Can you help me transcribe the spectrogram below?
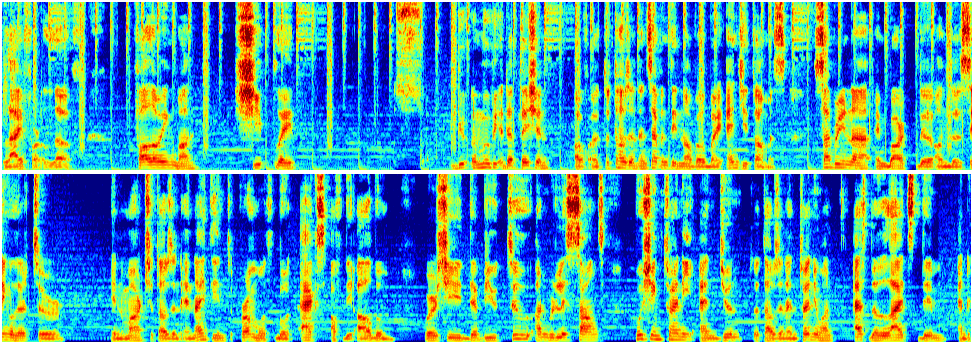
Life or Love. Following month, she played a movie adaptation of a 2017 novel by Angie Thomas. Sabrina embarked on the singular tour in March 2019 to promote both acts of the album, where she debuted two unreleased songs, Pushing 20 and June 2021. As the lights dim and the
